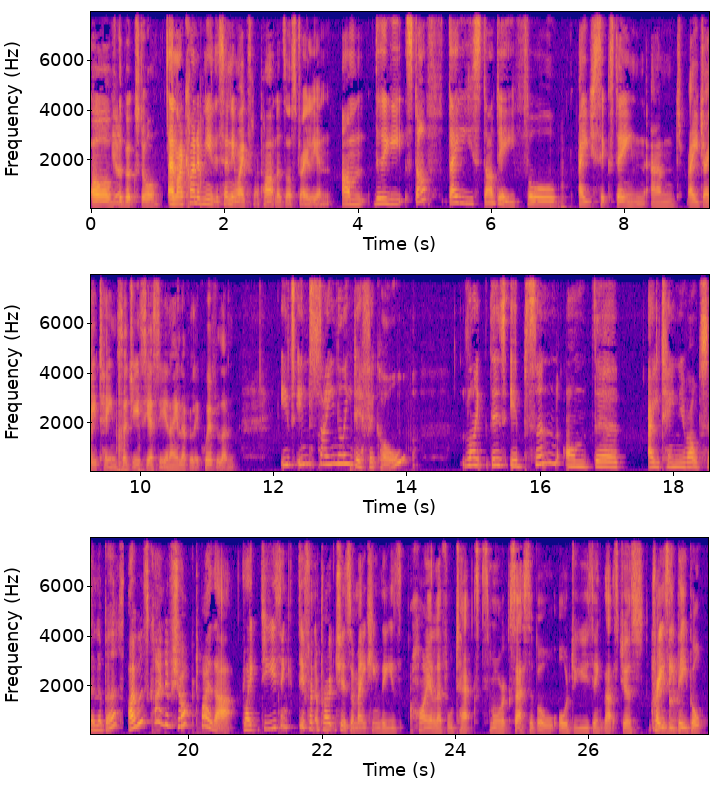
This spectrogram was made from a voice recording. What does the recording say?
of the bookstore. And I kind of knew this anyway because my partner's Australian. Um, the stuff they study for age 16 and age 18, so GCSE and A level equivalent, is insanely difficult. Like, there's Ibsen on the 18 year old syllabus. I was kind of shocked by that. Like, do you think different approaches are making these higher level texts more accessible, or do you think that's just crazy people?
